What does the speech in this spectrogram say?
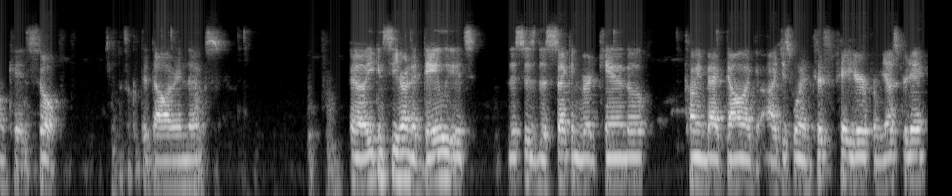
Okay, so let's look at the dollar index. Uh, you can see here on the daily, it's this is the second red candle coming back down like I just would anticipate here from yesterday.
